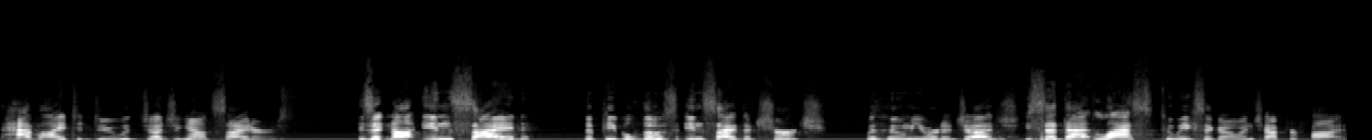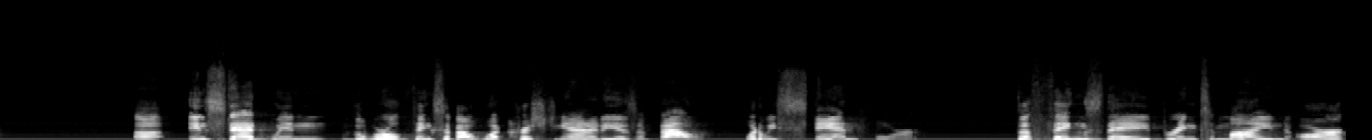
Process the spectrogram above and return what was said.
have I to do with judging outsiders? Is it not inside the people, those inside the church, with whom you were to judge? He said that last two weeks ago in chapter 5. Uh, instead, when the world thinks about what Christianity is about, what do we stand for? The things they bring to mind are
